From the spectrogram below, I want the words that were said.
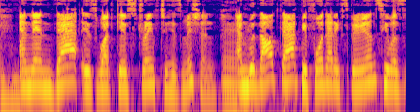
mm-hmm. and then that is what gives strength to his mission. Mm-hmm. And without that, before that experience, he was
